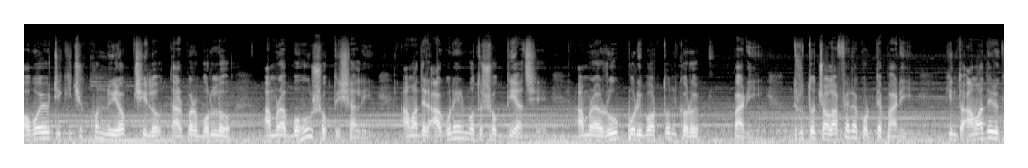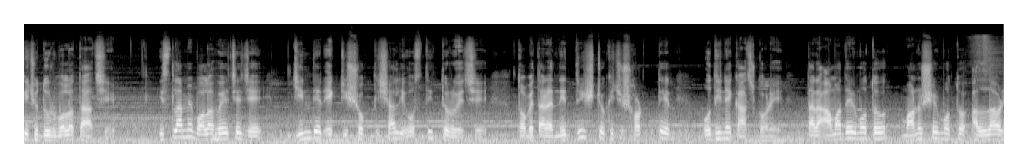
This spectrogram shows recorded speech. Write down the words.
অবয়টি কিছুক্ষণ নীরব ছিল, তারপর বলল, আমরা বহু শক্তিশালী, আমাদের আগুনের মতো শক্তি আছে, আমরা রূপ পরিবর্তন করে পারি, দ্রুত চলাফেরা করতে পারি, কিন্তু আমাদেরও কিছু দুর্বলতা আছে। ইসলামে বলা হয়েছে যে, জিনদের একটি শক্তিশালী অস্তিত্ব রয়েছে, তবে তারা নির্দিষ্ট কিছু শর্তের অধীনে কাজ করে তারা আমাদের মতো, মানুষের মতো আল্লাহর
